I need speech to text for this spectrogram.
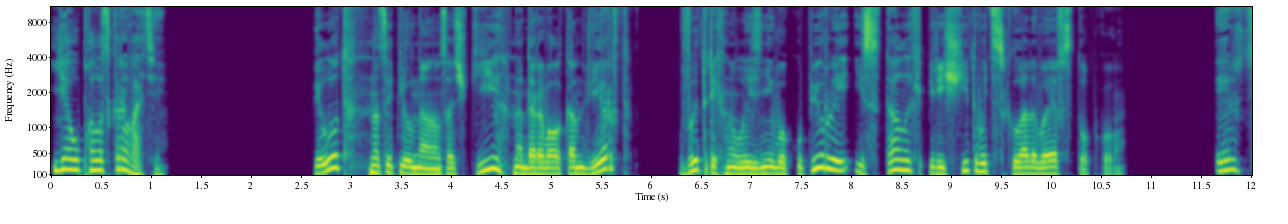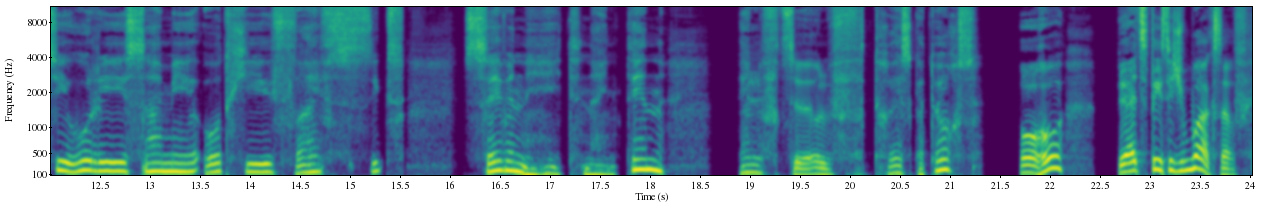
«Я упала с кровати». Пилот нацепил на нос очки, надорвал конверт, вытряхнул из него купюры и стал их пересчитывать, складывая в стопку. «Эрти ори сами отхи five six seven eight nine ten эльф цельф трес каторс». «Ого! Пять тысяч баксов!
